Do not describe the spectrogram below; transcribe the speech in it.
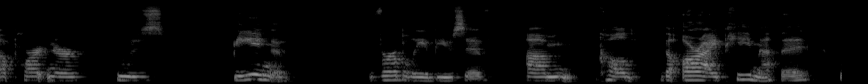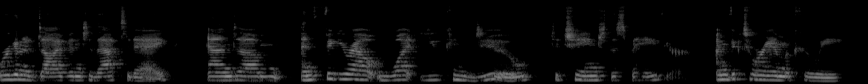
a partner who's being verbally abusive, um, called the RIP method. We're going to dive into that today and um, and figure out what you can do to change this behavior. I'm Victoria McCooey.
